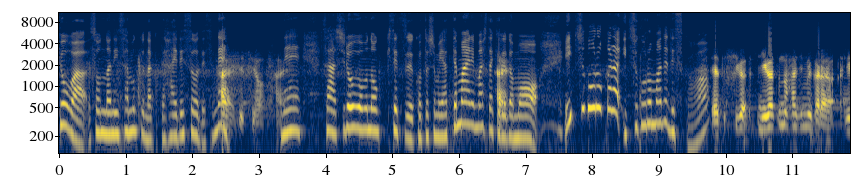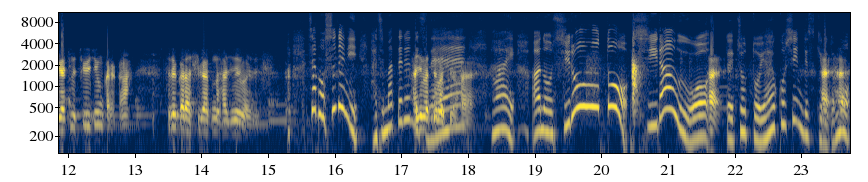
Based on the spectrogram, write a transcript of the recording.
今日はそんなに寒くなくて入れそうですい。ね。はい、ですよ。はい。ねさあ、白魚の季節、今年もやってまいりましたけれども、い、つ頃からいつ頃までですか？えっと、4月、2月の初めから、2月の中旬からかな。それから4月の初めまでです。あじゃあもうすでに始まってるんですね。始まってますよはい。あの、白魚と白魚ってちょっとややこしいんですけれども、はいはい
